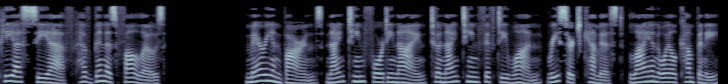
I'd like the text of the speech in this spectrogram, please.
PSCF have been as follows: Marion Barnes (1949–1951), research chemist, Lion Oil Company.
